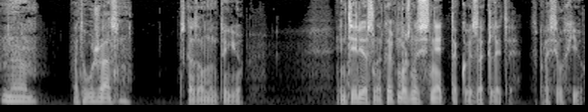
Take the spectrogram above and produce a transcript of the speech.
«Да, это ужасно», — сказал Монтегю. «Интересно, как можно снять такое заклятие?» — спросил Хью.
